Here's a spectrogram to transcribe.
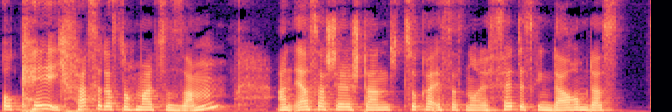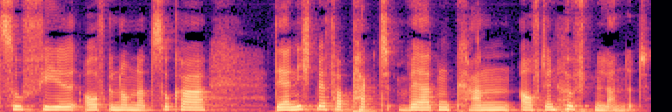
Okay, ich fasse das nochmal zusammen. An erster Stelle stand, Zucker ist das neue Fett. Es ging darum, dass zu viel aufgenommener Zucker, der nicht mehr verpackt werden kann, auf den Hüften landet.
